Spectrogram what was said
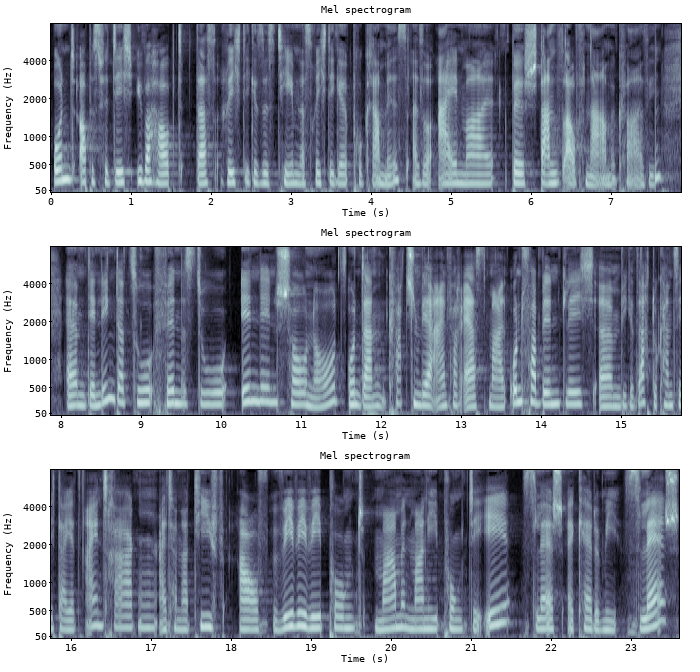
und ob es für dich überhaupt das richtige System, das richtige Programm ist. Also einmal Bestandsaufnahme quasi. Ähm, den Link dazu findest du in den Show Notes und dann quatschen wir einfach erstmal unverbindlich. Ähm, wie gesagt, du kannst dich da jetzt eintragen, alternativ auf www.marmenmoney.de slash academy slash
